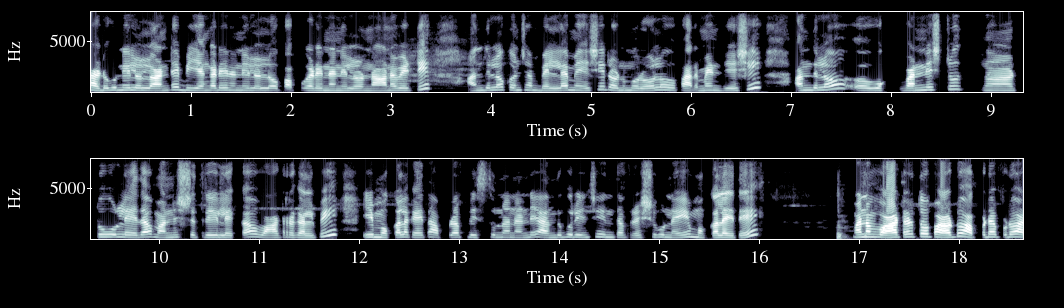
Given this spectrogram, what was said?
కడుగు నీళ్ళలో అంటే బియ్యం కడిగిన నీళ్ళలో పప్పు కడిగిన నీళ్ళలో నానబెట్టి అందులో కొంచెం బెల్లం వేసి రెండు మూడు రోజులు పర్మెంట్ చేసి అందులో వన్ ఇస్టు టూ లేదా వన్ ఇస్టు త్రీ లెక్క వాటర్ కలిపి ఈ మొక్కలకైతే అప్పుడప్పుడు ఇస్తున్నానండి. అందు గురించి ఇంత ఫ్రెష్గా ఉన్నాయి మొక్కలైతే. మనం వాటర్తో పాటు అప్పుడప్పుడు ఆ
